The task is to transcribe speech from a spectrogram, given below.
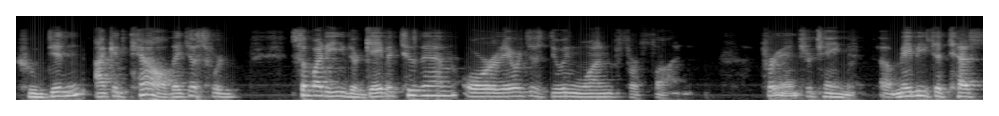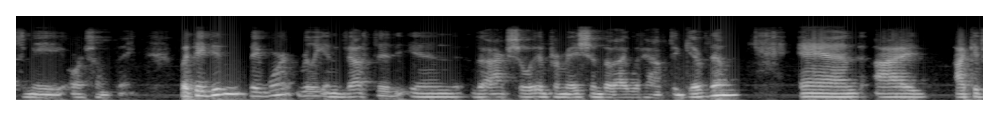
who didn't, I could tell they just were, somebody either gave it to them or they were just doing one for fun, for entertainment, uh, maybe to test me or something. But they didn't, they weren't really invested in the actual information that I would have to give them and I I could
